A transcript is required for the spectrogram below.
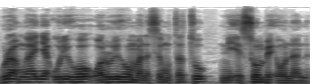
uriya mwanya uriho wari uriho manase mutatu ni esombe onana.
